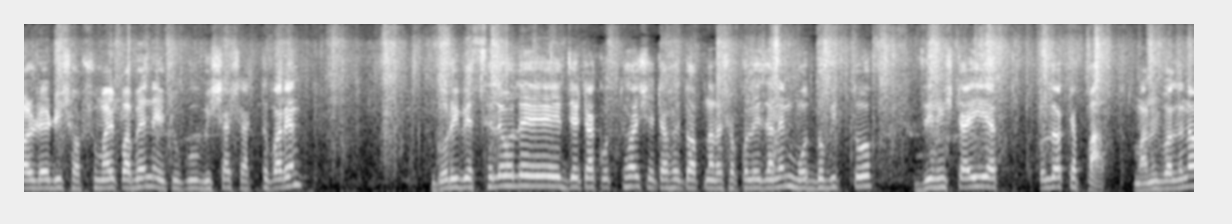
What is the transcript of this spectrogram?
অলরেডি সবসময় পাবেন, এইটুকু বিশ্বাস রাখতে পারেন। গরিবের ছেলে হলে যেটা করতে হয়, সেটা হয়তো আপনারা সকলেই জানেন, মধ্যবিত্ত জিনিসটাই হলো একটা পাপ। মানুষ বলে না,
